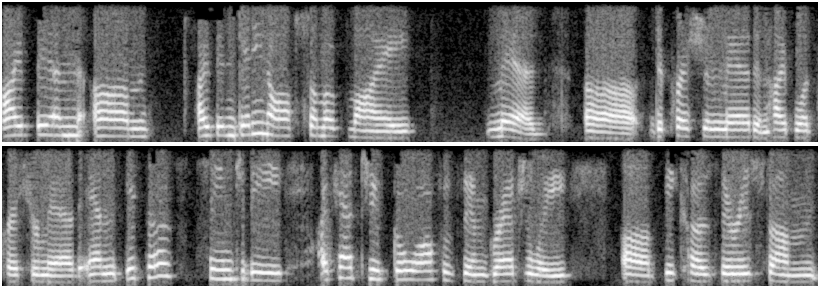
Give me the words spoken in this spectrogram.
I've been um, I've been getting off some of my meds, uh, depression med and high blood pressure med, and it does seem to be. I've had to go off of them gradually uh, because there is some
